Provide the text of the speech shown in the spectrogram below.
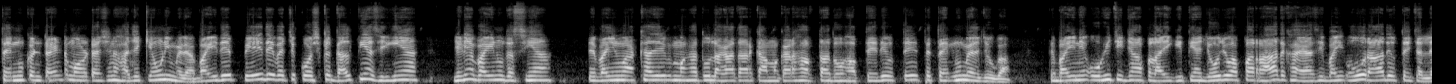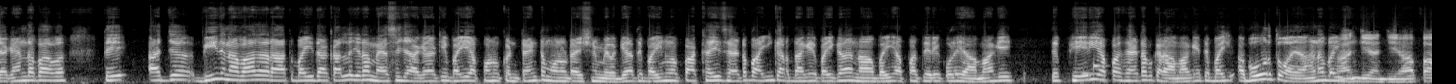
ਤੈਨੂੰ ਕੰਟੈਂਟ ਮੋਨੇਟਾਈਜੇਸ਼ਨ ਹਜੇ ਕਿਉਂ ਨਹੀਂ ਮਿਲਿਆ? ਬਾਈ ਦੇ ਪੇ ਦੇ ਵਿੱਚ ਕੁਝ ਕੁ ਗਲਤੀਆਂ ਸੀਗੀਆਂ, ਜਿਹੜੀਆਂ ਬਾਈ ਨੂੰ ਦੱਸੀਆਂ ਤੇ ਬਾਈ ਨੂੰ ਆਖਿਆ ਸੀ ਮੈਂ ਕਿਹਾ ਤੂੰ ਲਗਾਤਾਰ ਕੰਮ ਕਰ ਹਫਤਾ, ਦੋ ਹਫ਼ਤੇ ਦੇ ਉੱਤੇ ਤੇ ਤੈਨੂੰ ਮਿਲ ਜਾਊਗਾ। ਤੇ ਬਾਈ ਨੇ ਉਹੀ ਚੀਜ਼ਾਂ ਅਪਲਾਈ ਕੀਤੀਆਂ, ਜੋ ਜੋ ਆਪਾਂ ਰਾਹ ਦਿਖਾਇਆ ਸੀ ਬਾਈ, ਉਹ ਰਾਹ ਦੇ ਉੱਤੇ ਚੱਲਿਆ ਕਹਿਣ ਦਾ ਭਾਵ। ਤੇ ਅੱਜ 20 ਦਿਨਾਂ ਬਾਅਦ ਰਾਤ ਬਾਈ ਦਾ ਕੱਲ ਜਿਹੜਾ ਮੈਸੇਜ ਆ ਗਿਆ ਕਿ ਬਾਈ ਆਪਾਂ ਨੂੰ ਕੰਟੈਂਟ ਮੋਨੇਟਾਈਜੇਸ਼ਨ ਮਿਲ ਗਿਆ ਤੇ ਬਾਈ ਨੂੰ ਆਪਾਂ ਆਖਿਆ ਜੀ ਸੈਟਅਪ ਆਈ ਕਰ ਦਾਂਗੇ। ਬਾਈ ਕਹਿੰਦਾ, ਨਾ ਬਾਈ, ਆਪਾਂ ਤੇਰੇ ਕੋਲੇ ਆਵਾਂਗੇ। ਤੇ ਫੇਰ ਹੀ ਆਪਾਂ ਸੈਟਅਪ ਕਰਾਵਾਂਗੇ ਤੇ ਬਾਈ ਅਬੋਰ ਤੋਂ ਆਇਆ ਹਨਾ ਬਾਈ? ਹਾਂਜੀ ਹਾਂਜੀ ਆਪਾਂ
